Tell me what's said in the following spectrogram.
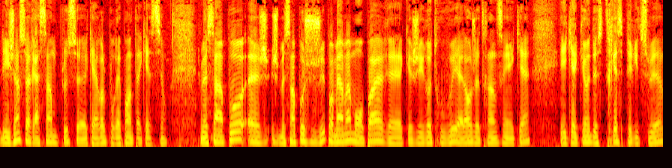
les gens se rassemblent plus euh, Carole pour répondre à ta question. Je me sens pas euh, je, je me sens pas jugé. Premièrement mon père euh, que j'ai retrouvé à l'âge de 35 ans est quelqu'un de très spirituel,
